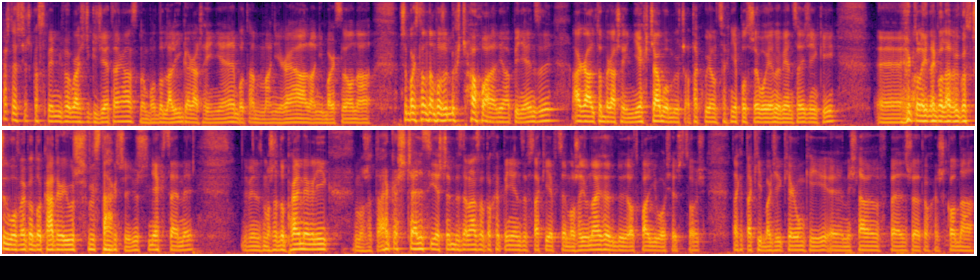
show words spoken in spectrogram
Aż też ciężko sobie mi wyobrazić, gdzie teraz, no bo do La Liga raczej nie, bo tam ani Real, ani Barcelona. Znaczy Barcelona może by chciała, ale nie ma pieniędzy, a Real to by raczej nie chciał, bo my już atakujących nie potrzebujemy więcej, dzięki. E, kolejnego lewego skrzydłowego do kadry już wystarczy, już nie chcemy. Więc może do Premier League, może ta jakaś Chelsea jeszcze by znalazła trochę pieniędzy w takiej FC, może United by odpaliło się czy coś. Takie, takie bardziej kierunki e, myślałem w PS, że trochę szkoda.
